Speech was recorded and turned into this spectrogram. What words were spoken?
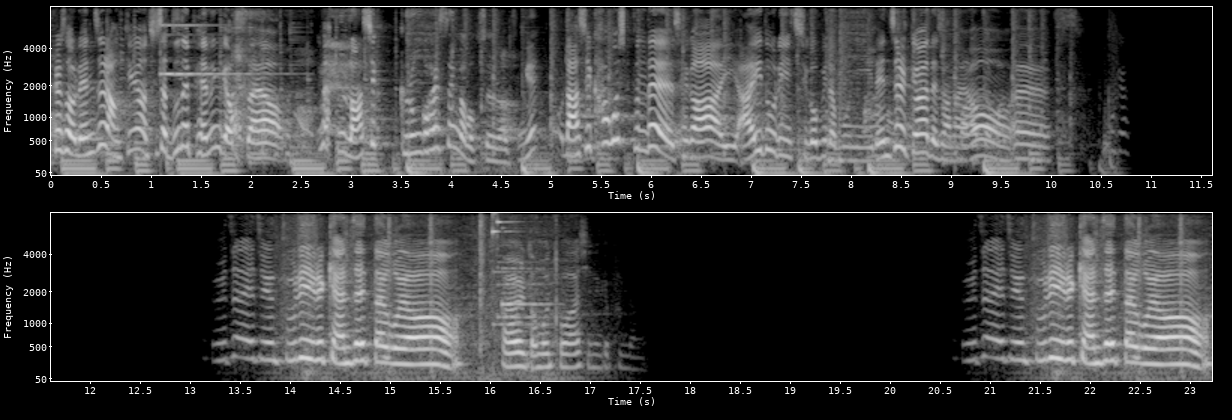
그래서 렌즈를 안 끼면 진짜 눈에 뵈는 게 없어요. 그 라식 그런 거 할 생각 없어요 나중에? 라식 하고 싶은데 제가 이 아이돌이 직업이다 보니 렌즈를 껴야 되잖아요. 예. 의자에 지금 둘이 이렇게 앉아 있다고요. 절 너무 좋아하시는 게 분명. 의자에 지금 둘이 이렇게 앉아 있다고요.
